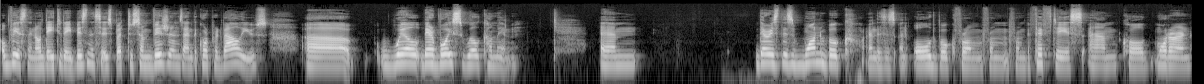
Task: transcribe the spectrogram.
obviously not day to day businesses, but to some visions and the corporate values, uh, will, their voice will come in. Um, there is this one book, and this is an old book from from from the fifties, um, called Modern.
